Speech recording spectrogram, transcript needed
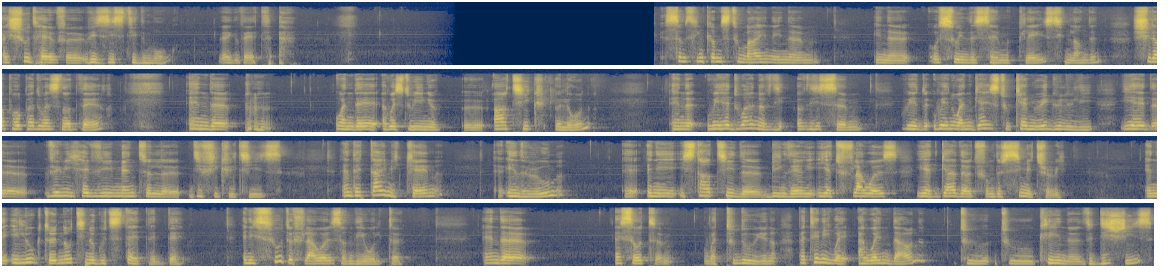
I should have resisted more like that. something comes to mind in, um, in a, also in the same place in London. Srila Prabhupada was not there. And uh, one day I was doing a, a article alone. And uh, we had one of, the, of these, um, we had when one guest who came regularly, he had uh, very heavy mental uh, difficulties. And that time he came uh, in the room uh, and he, he started uh, being there. He had flowers he had gathered from the cemetery. And he looked uh, not in a good state that day. And he threw the flowers on the altar. And uh, I thought um, what to do, you know. But anyway, I went down to, to clean uh, the dishes.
